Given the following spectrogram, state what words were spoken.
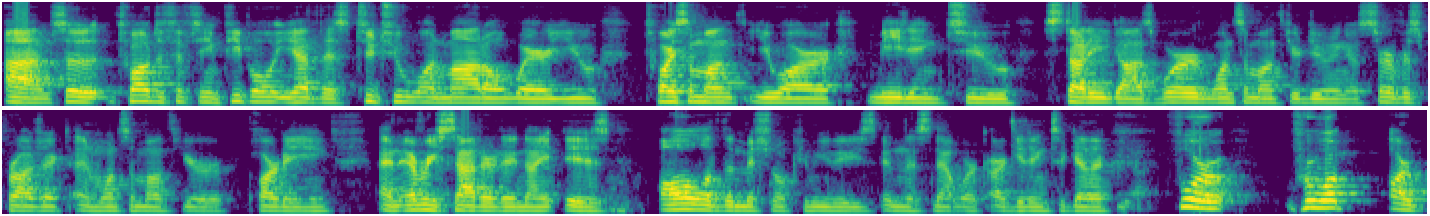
Um, so 12 to 15 people, you have this 221 model where you twice a month you are meeting to study God's word. Once a month you're doing a service project, and once a month you're partying. And every Saturday night is all of the missional communities in this network are getting together Yeah. for for what are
